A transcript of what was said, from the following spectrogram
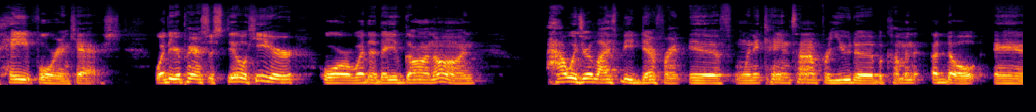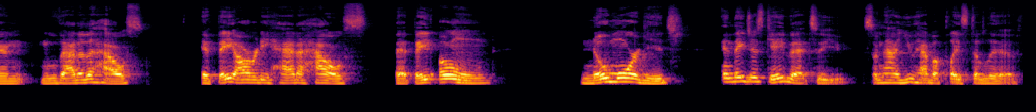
paid for in cash? Whether your parents are still here or whether they've gone on, how would your life be different if when it came time for you to become an adult and move out of the house, if they already had a house that they owned, no mortgage, and they just gave that to you. So now you have a place to live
